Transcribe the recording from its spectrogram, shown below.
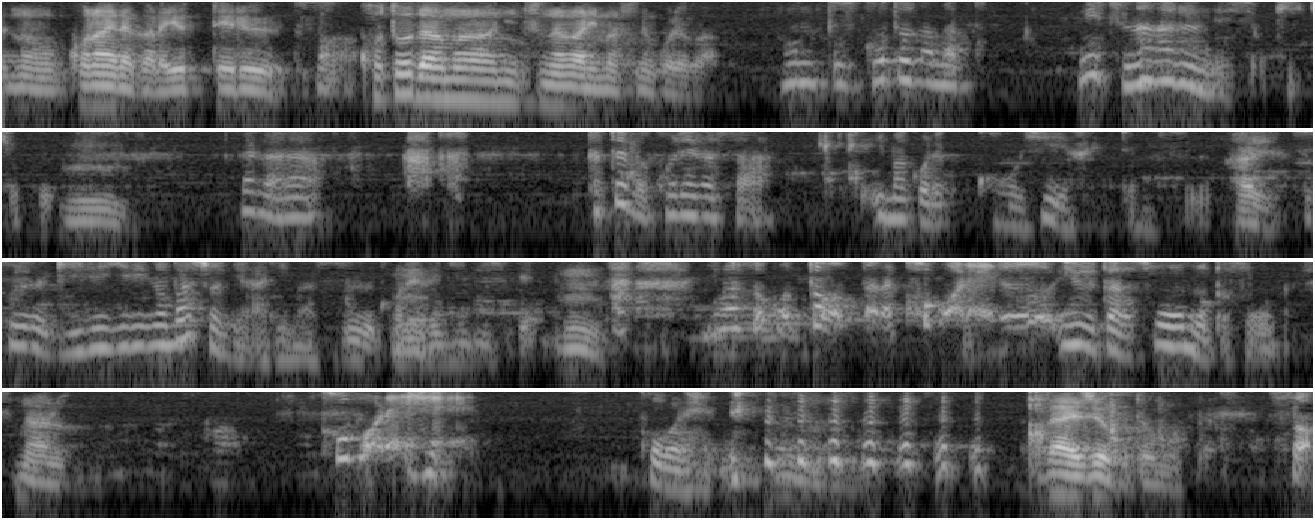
あのこの間から言ってる言霊につながりますねこれは、本当言霊につながるんですよ結局。うん。だからあ例えばこれがさ今これコーヒー入ってます。はい。これがギリギリの場所にあります。これがギリギリで、うん。今そこ通ったらこぼれる言うたらそう思ったらそうなんですよ。なるほこぼれへんこぼれへんね。大丈夫と思った。そう。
